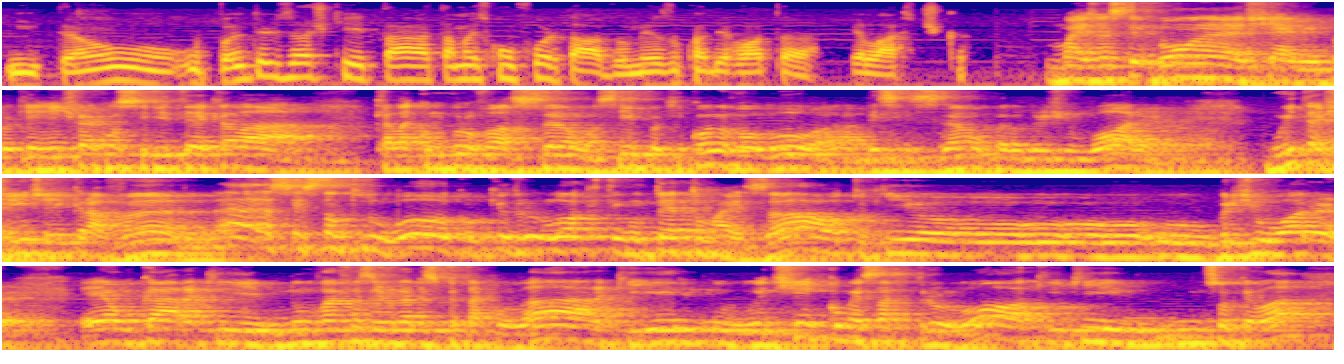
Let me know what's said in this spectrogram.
Então, o Panthers eu acho que tá, tá mais confortável, mesmo com a derrota elástica. Mas vai ser bom, né, Chevy? Porque a gente vai conseguir ter aquela, aquela comprovação, assim, porque quando rolou a decisão pelo Bridgewater, muita gente aí cravando, ah, vocês estão tudo louco, que o Drew Locke tem um teto mais alto, que o, o, o Bridgewater é um cara que não vai fazer jogada espetacular, que ele não, tinha que começar com o Drew Locke, que não sei o que lá.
